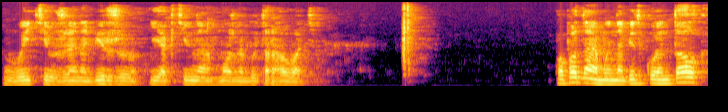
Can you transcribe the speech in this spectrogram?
выйти уже на биржу и активно можно будет торговать. Попадаем мы на Bitcoin Talk.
